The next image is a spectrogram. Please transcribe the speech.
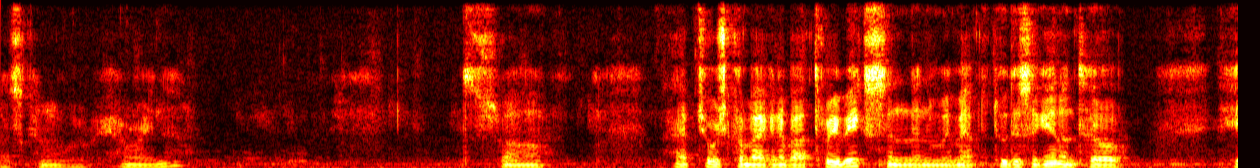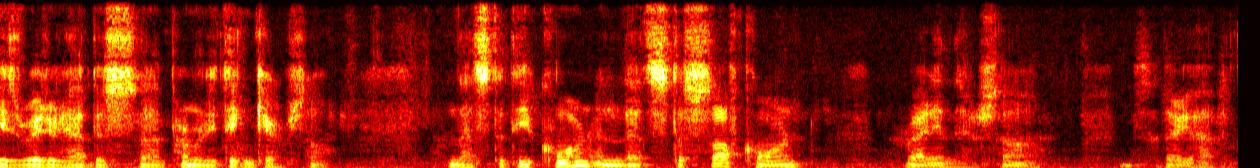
that's kind of where we are right now. So I have George come back in about three weeks and then we may have to do this again until he's ready to have this uh, permanently taken care of. So and that's the deep corn and that's the soft corn right in there. So, so there you have it.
